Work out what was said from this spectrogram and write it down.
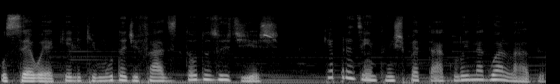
O céu é aquele que muda de fase todos os dias, que apresenta um espetáculo inagualável,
